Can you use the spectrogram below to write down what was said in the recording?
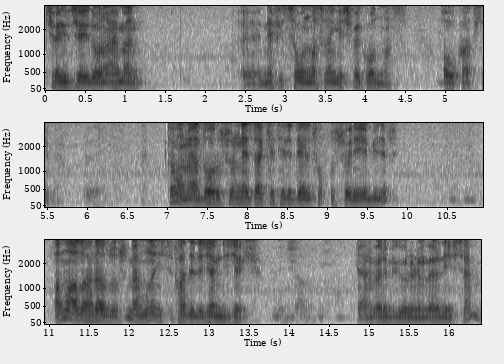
cayır cayır ona hemen e, nefis savunmasına geçmek olmaz. Avukat gibi. Tamam yani doğrusunu nezaketiyle değerli toplu söyleyebilir. Ama Allah razı olsun ben buna istifade edeceğim diyecek. Yani böyle bir görünüm verdiysem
